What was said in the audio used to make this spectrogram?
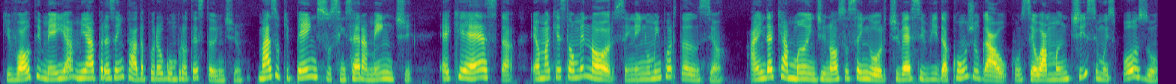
que volta e meia me é apresentada por algum protestante. Mas o que penso, sinceramente, é que esta é uma questão menor, sem nenhuma importância, Ainda que a mãe de Nosso Senhor tivesse vida conjugal com seu amantíssimo esposo,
